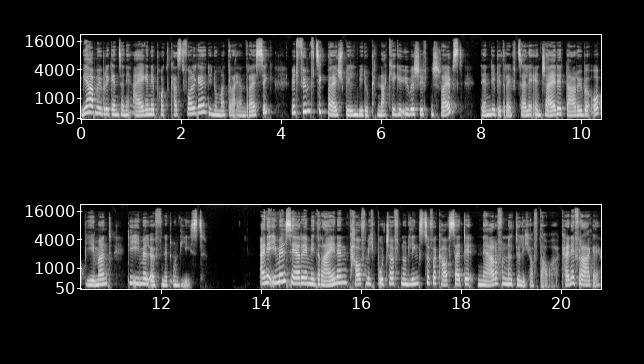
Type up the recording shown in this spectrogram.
Wir haben übrigens eine eigene Podcast-Folge, die Nummer 33, mit 50 Beispielen, wie du knackige Überschriften schreibst, denn die Betreffzeile entscheidet darüber, ob jemand die E-Mail öffnet und liest. Eine E-Mail-Serie mit reinen Kauf mich Botschaften und Links zur Verkaufsseite nerven natürlich auf Dauer, keine Frage.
